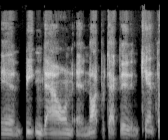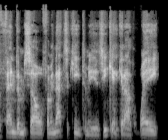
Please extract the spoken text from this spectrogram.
and beaten down and not protected and can't defend himself. I mean, that's the key to me is he can't get out of the way.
